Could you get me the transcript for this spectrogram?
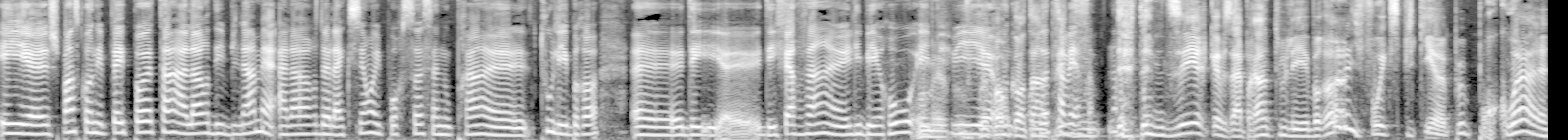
Et je pense qu'on n'est peut-être pas tant à l'heure des bilans, mais à l'heure de l'action. Et pour ça, ça nous prend euh, tous les bras euh, des, euh, des fervents libéraux. Oui, et puis, vous pouvez pas on, me on doit contenter travailler de, de- de me dire que ça prend tous les bras. Il faut expliquer un peu pourquoi,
